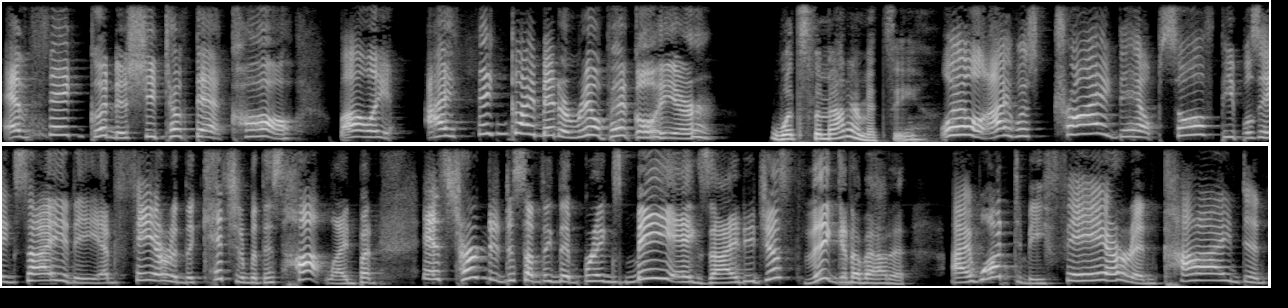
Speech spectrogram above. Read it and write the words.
And thank goodness she took that call. Molly, I think I'm in a real pickle here. What's the matter, Mitzi? Well, I was trying to help solve people's anxiety and fear in the kitchen with this hotline, but it's turned into something that brings me anxiety just thinking about it. I want to be fair and kind and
